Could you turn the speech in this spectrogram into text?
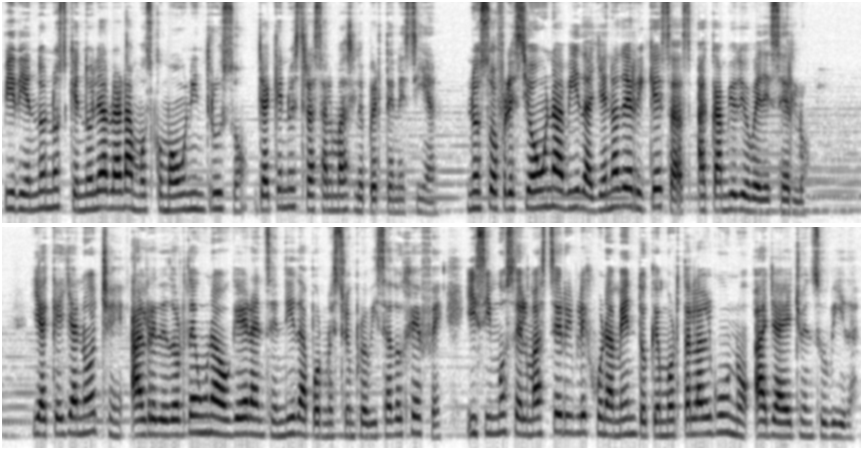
pidiéndonos que no le habláramos como a un intruso, ya que nuestras almas le pertenecían. Nos ofreció una vida llena de riquezas a cambio de obedecerlo. Y aquella noche, alrededor de una hoguera encendida por nuestro improvisado jefe, hicimos el más terrible juramento que mortal alguno haya hecho en su vida.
